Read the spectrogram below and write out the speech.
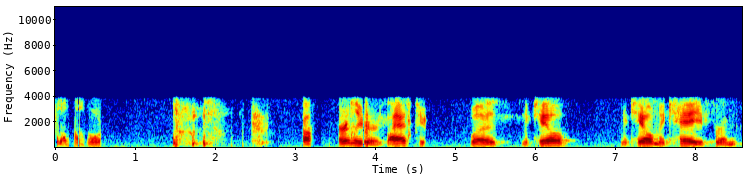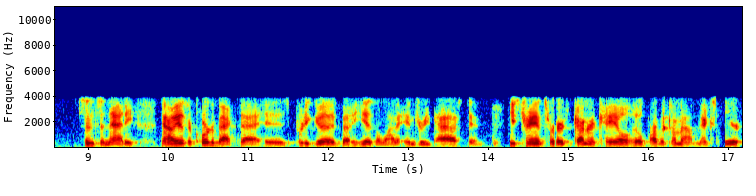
had on my board uh, earlier last year was Mekale Mekale McKay from Cincinnati. Now he has a quarterback that is pretty good, but he has a lot of injury past, and he's transferred. Gunner Kiel, he'll probably come out next year.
